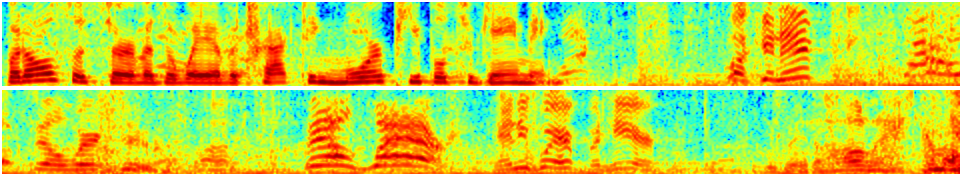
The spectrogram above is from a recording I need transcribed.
but also serve as a way of attracting more people to gaming. Fucking empty. Guys. Bill, where to? Uh, Bill, where? Anywhere but here. You better haul ass. Come on.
